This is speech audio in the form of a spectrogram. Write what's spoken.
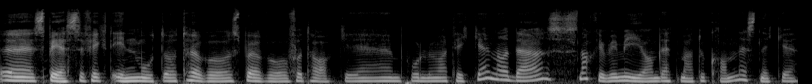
eh, spesifikt inn mot å tørre å spørre og få tak i problematikken. Og der snakker vi mye om dette med at du kan nesten ikke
